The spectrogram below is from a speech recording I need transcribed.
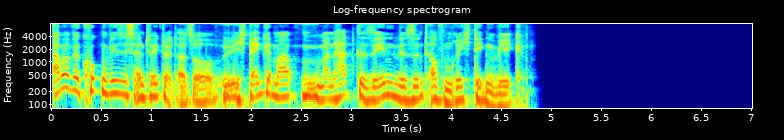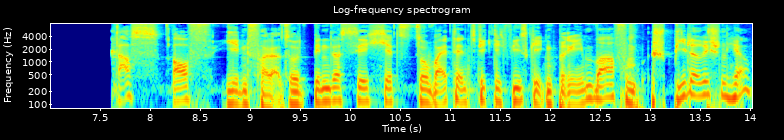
Aber wir gucken, wie sich entwickelt. Also ich denke mal, man hat gesehen, wir sind auf dem richtigen Weg. Das auf jeden Fall. Also wenn das sich jetzt so weiterentwickelt, wie es gegen Bremen war, vom spielerischen her,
